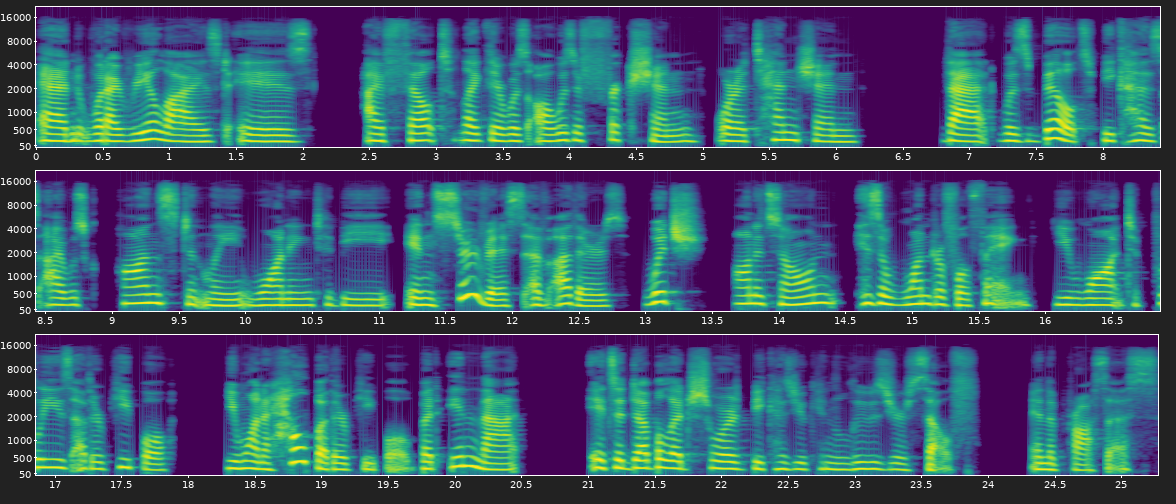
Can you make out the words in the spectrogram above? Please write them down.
And what I realized is I felt like there was always a friction or a tension that was built because I was constantly wanting to be in service of others, which on its own is a wonderful thing. You want to please other people. You want to help other people. But in that, it's a double edged sword because you can lose yourself in the process.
